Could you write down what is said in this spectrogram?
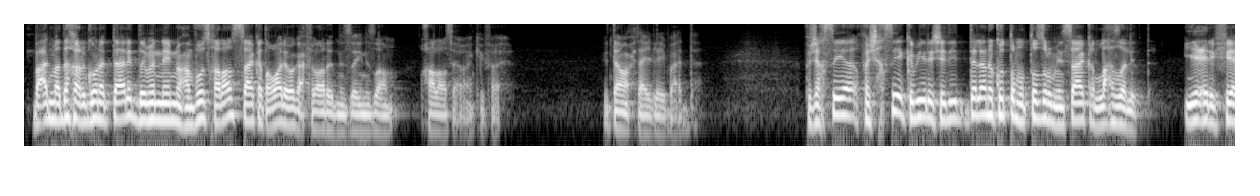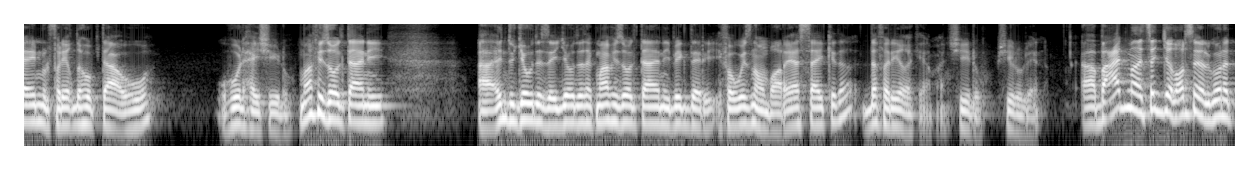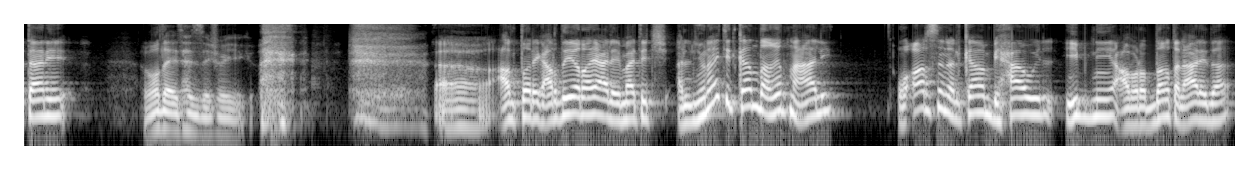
بعد ما دخل الجون الثالث ضمن إنه حنفوز خلاص ساكت طوالي وقع في الأرض زي نظام. خلاص يا man كفاية. أنت ما محتاج لي بعد ده. فشخصية فشخصية كبيرة شديد ده اللي أنا كنت منتظره من ساكا اللحظة اللي يعرف فيها إنه الفريق ده هو بتاعه هو وهو اللي حيشيله. ما في زول تاني آه عنده جودة زي جودتك ما في زول تاني بيقدر يفوزنا مباريات ساي كده ده فريقك يا man شيله شيله لنا آه بعد ما سجل أرسنال الجون الثاني الوضع يتهز شوية كده. آه عن طريق عرضية رائعة لماتيتش. اليونايتد كان ضاغطنا عالي وأرسنال كان بيحاول يبني عبر الضغط العالي ده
